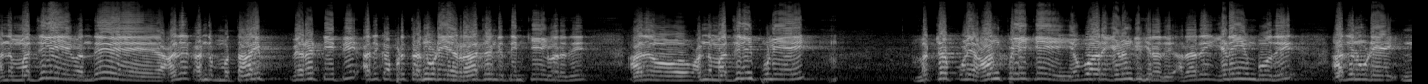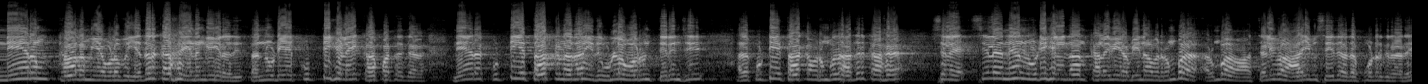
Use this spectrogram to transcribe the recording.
அந்த மஜ்லி வந்து அது அந்த தாய் விரட்டிட்டு அதுக்கப்புறம் தன்னுடைய ராஜாங்கத்தின் கீழ் வருது. அது அந்த மஜ்லி புலியை மற்ற புலி ஆண் புலிக்கு எவ்வாறு இணங்குகிறது? அதாவது இணையும் போது அதனுடைய நேரம் காலம் எவ்வளவு எதற்காக இணங்குகிறது? தன்னுடைய குட்டிகளை காப்பாற்றுறதுக்காக. நேர குட்டியை தாக்குனாதான் இது உள்ள வரும்னு தெரிஞ்சு அந்த குட்டியை தாக்க வரும்போது அதற்காக சில சில நேர் நொடிகள் தான் கலவி அப்படின்னு அவர் ரொம்ப ரொம்ப தெளிவாக ஆய்வு செய்து அதை போட்டிருக்கிறாரு.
